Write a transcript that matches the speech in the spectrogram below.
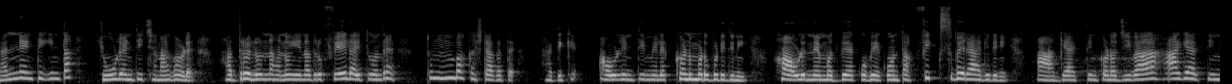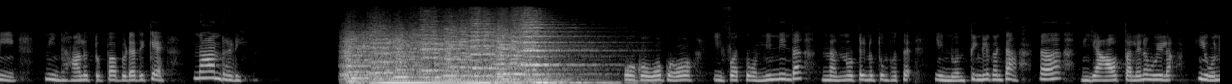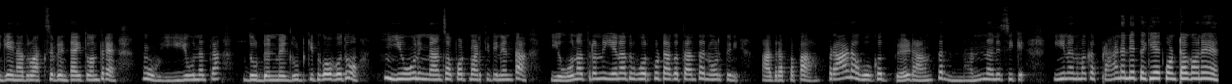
ನನ್ನ ಹೆಂಡತಿಗಿಂತ ಏಳು ಹೆಂಡತಿ ಚೆನ್ನಾಗವಳೆ ಅದರಲ್ಲೂ ನಾನು ಏನಾದರೂ ಫೇಲ್ ಆಯಿತು ಅಂದರೆ ತುಂಬ ಕಷ್ಟ ಆಗುತ್ತೆ. ಅದಕ್ಕೆ ಅವಳು ಹೆಂಡತಿ ಮೇಲೆ ಕಣ್ಣು ಮಡ್ಬಿಟ್ಟಿದ್ದೀನಿ ಅವಳನ್ನೇ ಮದುವೆ ಹಾಕೋಬೇಕು ಅಂತ ಫಿಕ್ಸ್ ಬೇರೆ ಆಗಿದ್ದೀನಿ. ಹಾಗೆ ಆಗ್ತೀನಿ ಕಣೋ ಜೀವ, ಹಾಗೆ ಆಗ್ತೀನಿ. ನೀನು ಹಾಲು ತುಪ್ಪ ಬಿಡೋದಕ್ಕೆ ನಾನು ರೆಡಿ ಹೋಗೋ ಹೋಗೋ, ಇವತ್ತು ನಿನ್ನಿಂದ ನನ್ನ ಹೊಟ್ಟೆನೂ ತುಂಬುತ್ತೆ. ಇನ್ನೊಂದು ತಿಂಗಳ ಗಂಟ ಯಾವ ತಲೆನೋವು ಇಲ್ಲ. ಇವನಿಗೆ ಏನಾದರೂ ಆಕ್ಸಿಡೆಂಟ್ ಆಯಿತು ಅಂದರೆ ಇವನ ಹತ್ರ ದುಡ್ಡಿನ ಮೇಲೆ ದುಡ್ಡು ಕಿತ್ಕೋಬೋದು ಇವನಿಗೆ ನಾನು ಸಪೋರ್ಟ್ ಮಾಡ್ತಿದ್ದೀನಿ ಅಂತ ಇವನ ಹತ್ರನೂ ಏನಾದರೂ ವರ್ಕೌಟ್ ಆಗುತ್ತಾ ಅಂತ ನೋಡ್ತೀನಿ. ಆದ್ರೆ ಪಾಪ, ಪ್ರಾಣ ಹೋಗೋದು ಬೇಡ ಅಂತ ನನ್ನ ಅನಿಸಿಕೆ. ಈ ನನ್ನ ಮಗ ಪ್ರಾಣನೇ ತೆಗಿಯಕ್ಕೆ ಹೊಂಟಾಗವನೆ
